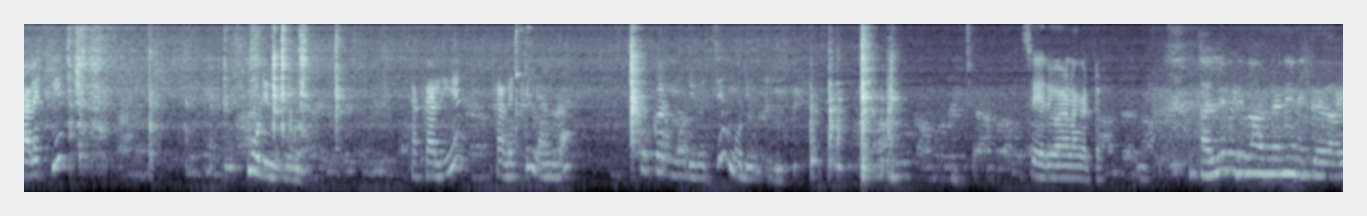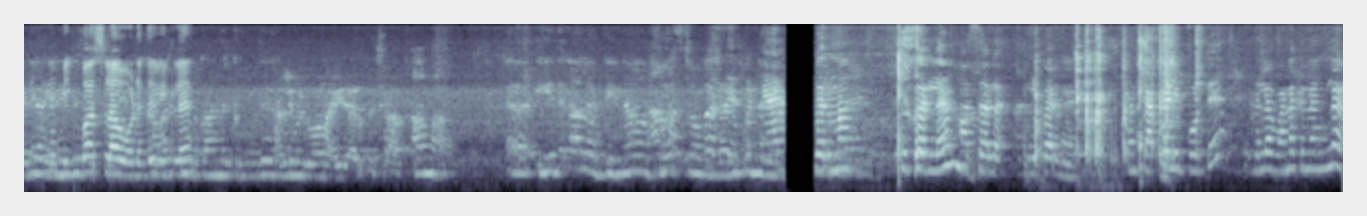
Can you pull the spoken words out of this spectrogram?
கலக்கி மூடி விட்டுருணும் தக்காளியை கலக்கி நல்லா குக்கர் மூடி வச்சு மூடி விட்டுருணும் சரி வணக்கட்டும் தள்ளி விடுவாங்கன்னு எனக்கு ஐடியா பிக் பாஸ்லாம் ஓடுது வீட்டில் உட்காந்துருக்கும் போது ஆமா. அஹ் எதனால அப்படின்னா ஃபர்ஸ்ட் அவங்க ட்ரை பண்ணி வருமா குக்கரில் மசாலா இங்கே பாருங்க. நான் தக்காளி போட்டு இதெல்லாம் வணக்கினாங்களா?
